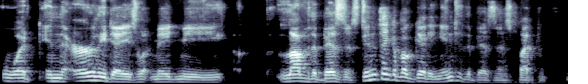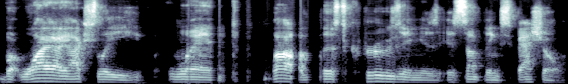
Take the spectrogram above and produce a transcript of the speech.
what in the early days what made me love the business. Didn't think about getting into the business, but but why I actually went, wow, this cruising is is something special.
